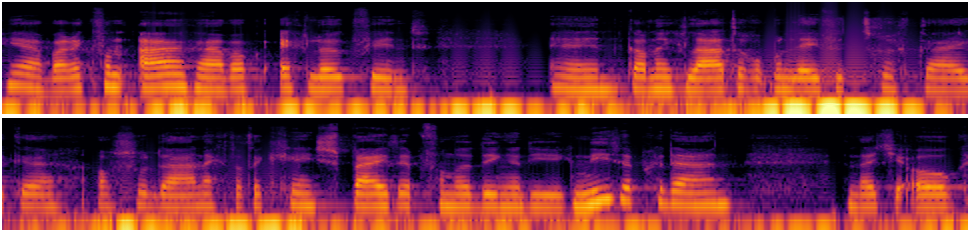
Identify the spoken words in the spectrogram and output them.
ja, waar ik van aanga, wat ik echt leuk vind. En kan ik later op mijn leven terugkijken als zodanig dat ik geen spijt heb van de dingen die ik niet heb gedaan. En dat je ook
